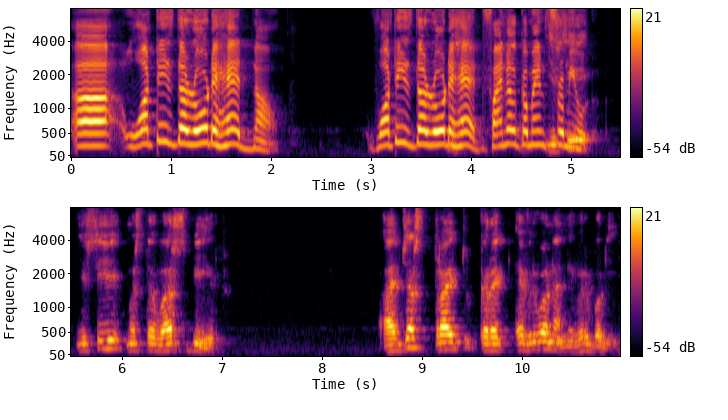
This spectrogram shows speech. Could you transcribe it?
Uh, what is the road ahead now? What is the road ahead? Final comments You from see, you. you see, Mr. Wasbir, I'll just try to correct everyone and everybody.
